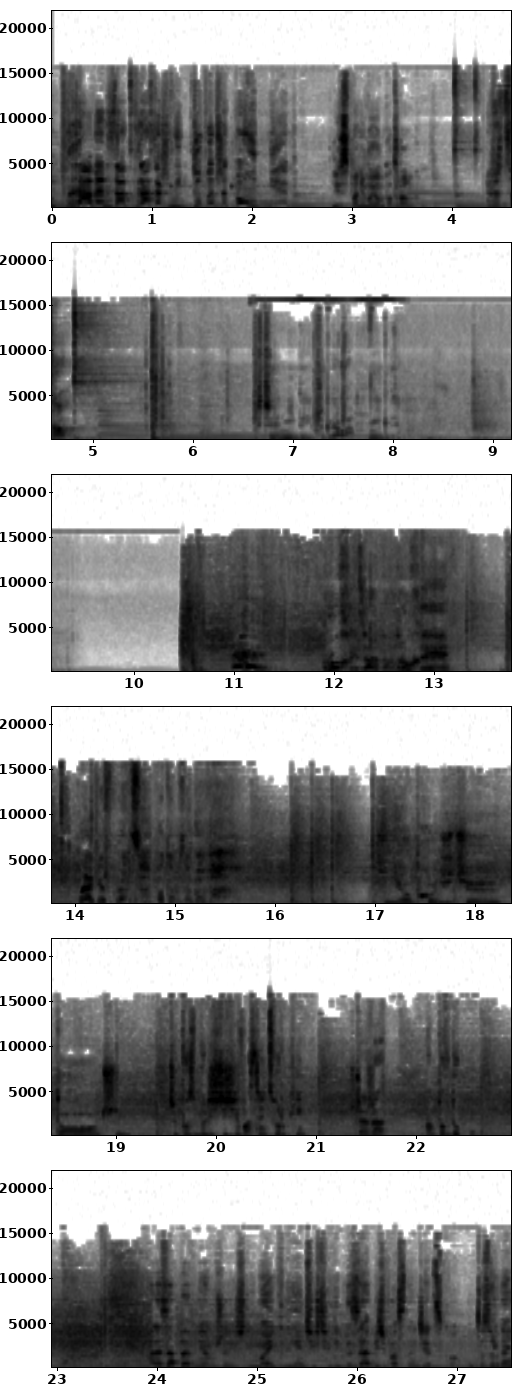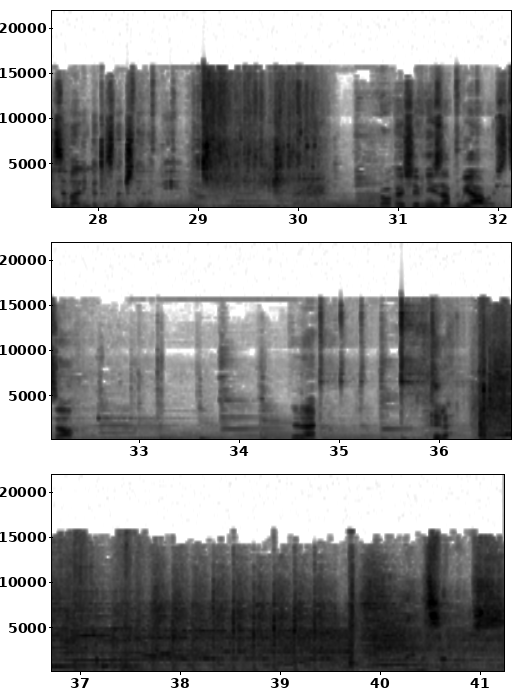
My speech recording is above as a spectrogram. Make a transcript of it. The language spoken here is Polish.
Jakim prawem zawracasz mi dupę przed południem? Jest pani moją patronką. Że co? Jeszcze nigdy nie przegrała. Nigdy. Ruchy, Zorgan, ruchy! Najpierw praca, potem zabawa. Nie obchodzi cię to, czy Czy pozbyliście się własnej córki? Szczerze? Mam to w dupie. Ale zapewniam, że jeśli moi klienci chcieliby zabić własne dziecko, to zorganizowaliby to znacznie lepiej. Trochę się w niej zabujałeś, co? Tyle? Panie mecenas,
